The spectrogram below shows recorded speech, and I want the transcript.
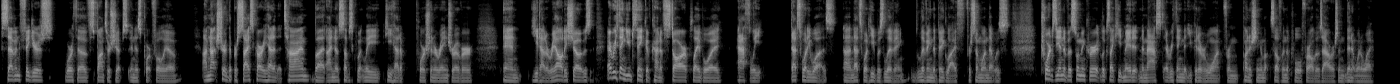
seven figures worth of sponsorships in his portfolio. I'm not sure the precise car he had at the time, but I know subsequently he had a Porsche and a Range Rover and he'd had a reality show. It was everything you'd think of kind of star, playboy, athlete that's what he was. And that's what he was living, living the big life for someone that was towards the end of a swimming career. It looks like he'd made it and amassed everything that you could ever want from punishing himself in the pool for all those hours. And then it went away.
